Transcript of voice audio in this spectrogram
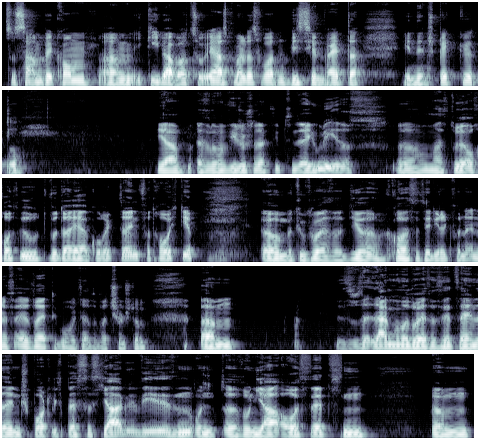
zusammenbekommen. Ähm, ich gebe aber zuerst mal das Wort ein bisschen weiter in den Speckgürtel. Ja, also wie du schon sagst, 17. Juli, das ähm, hast du ja auch rausgesucht, wird daher korrekt sein, vertraue ich dir. Ähm, beziehungsweise dir, du hast es ja direkt von der NFL-Seite geholt, also wird schon stimmen. Ähm, sagen wir mal so, es ist jetzt sein, sein sportlich bestes Jahr gewesen und äh, so ein Jahr aussetzen ähm,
